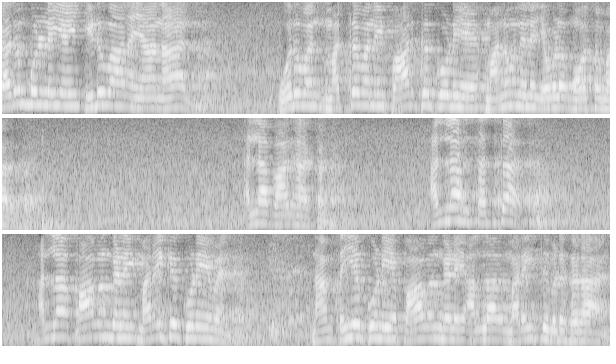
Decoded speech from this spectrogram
கரும்புள்ளியை இடுவானையானால் ஒருவன் மற்றவனை பார்க்கக்கூடிய மனோநிலை எவ்வளோ மோசமாக இருக்கும். அல்லாஹ் பாதுகாக்கணும். அல்லாஹ் சத்தார். அல்லாஹ் பாவங்களை மறைக்கக்கூடியவன். நாம் செய்யக்கூடிய பாவங்களை அல்லாஹ் மறைத்து விடுகிறான்.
